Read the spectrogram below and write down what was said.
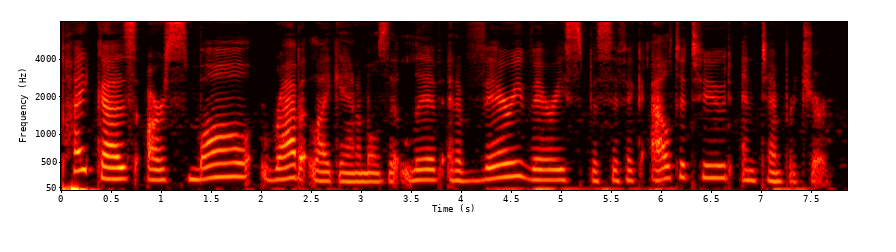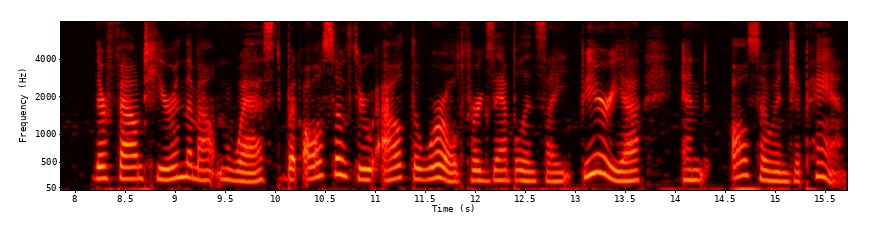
Pikas are small rabbit like animals that live at a very, very specific altitude and temperature. They're found here in the Mountain West, but also throughout the world, for example, in Siberia and also in Japan.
